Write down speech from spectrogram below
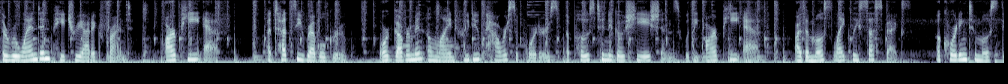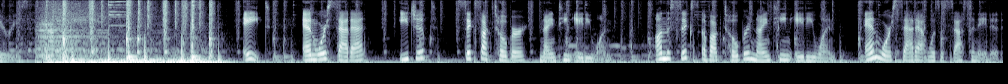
The Rwandan Patriotic Front, RPF, a Tutsi rebel group, or government-aligned Hutu power supporters opposed to negotiations with the RPF are the most likely suspects, according to most theories. 8. Anwar Sadat, Egypt, 6 October 1981. On the 6th of October 1981, Anwar Sadat was assassinated.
